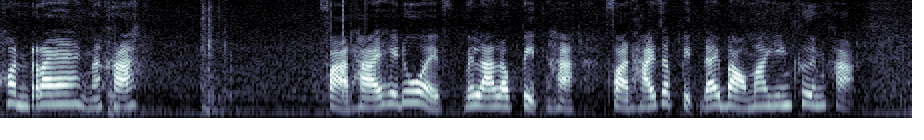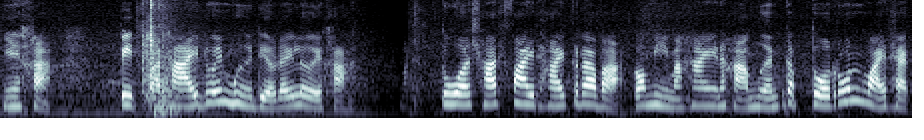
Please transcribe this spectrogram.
ผ่อนแรงนะคะ ฝาท้ายให้ด้วย เวลาเราปิดค่ะ ฝาท้ายจะปิดได้เบามากยิ่งขึ้นค่ะ นี่ค่ะ ปิดฝาท้ายด้วยมือเดียวได้เลยค่ะ ตัวชาร์จไฟท้ายกระบะก็มีมาให้นะคะ เหมือนกับตัวรุ่น y t e c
